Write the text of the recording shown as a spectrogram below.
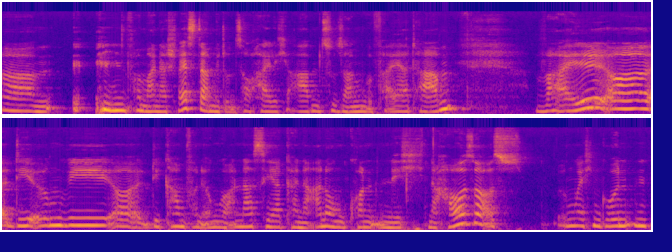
ähm, von meiner Schwester mit uns auch Heiligabend zusammen gefeiert haben, weil äh, die irgendwie, äh, die kamen von irgendwo anders her, keine Ahnung, konnten nicht nach Hause aus irgendwelchen Gründen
